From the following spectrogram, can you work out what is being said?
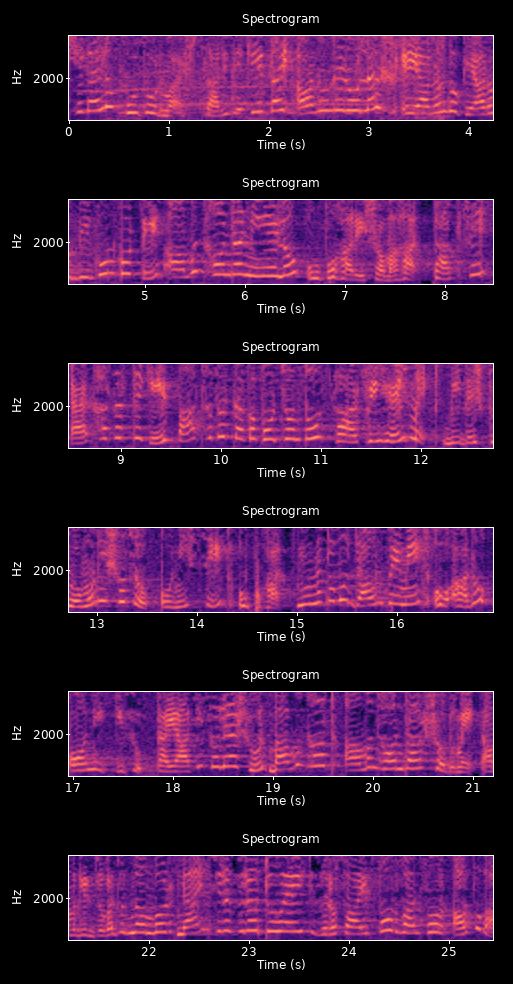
এসে গেল পুজোর মাস। চারিদিকে তাই আনন্দের উল্লাস। এই আনন্দকে আরও দ্বিগুণ করতে আমন হন্ডা নিয়ে এলো উপহারের সমাহার। থাকছে এক হাজার থেকে পাঁচ হাজার টাকা পর্যন্ত ছাড় ফ্রি হেলমেট বিদেশ ভ্রমণের সুযোগ ও নিশ্চিত উপহার। ন্যূনতম ডাউন পেমেন্ট ও আরও অনেক কিছু। তাই আজই চলে আসুন বামনহাট আমন হন্ডা শোরুমে আমাদের যোগাযোগ number nine zero zero two eight zero five four one four অথবা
